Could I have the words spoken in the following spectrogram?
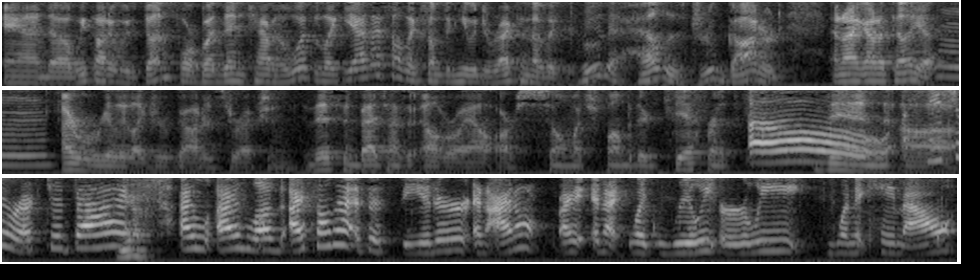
And uh, we thought it was done for, but then Cabin in the Woods was like, yeah, that sounds like something he would direct. And I was like, who the hell is Drew Goddard? And I got to tell you, Mm-hmm. I really like Drew Goddard's direction. This and Bad Times at El Royale are so much fun, but they're different. Oh, Then, uh, he directed that. yeah. I I loved. I saw that at the theater, and I don't. I and I like really early when it came out,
